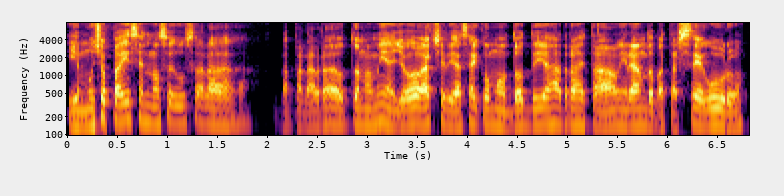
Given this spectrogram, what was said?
Y en muchos países no se usa la, la palabra de autonomía. Yo, actually, hace como dos días atrás estaba mirando para estar seguro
